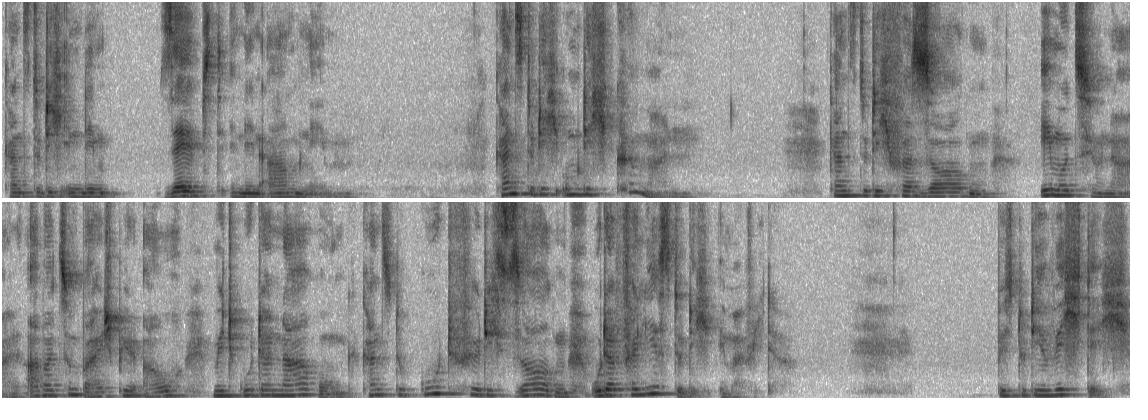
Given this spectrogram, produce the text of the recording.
Kannst du dich in dem Selbst in den Arm nehmen? Kannst du dich um dich kümmern? Kannst du dich versorgen, emotional, aber zum Beispiel auch mit guter Nahrung? Kannst du gut für dich sorgen oder verlierst du dich immer wieder? Bist du dir wichtig?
